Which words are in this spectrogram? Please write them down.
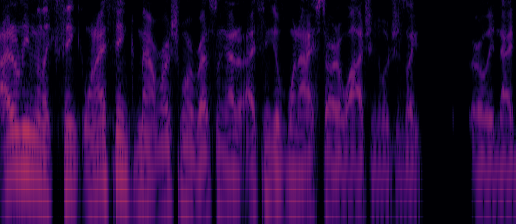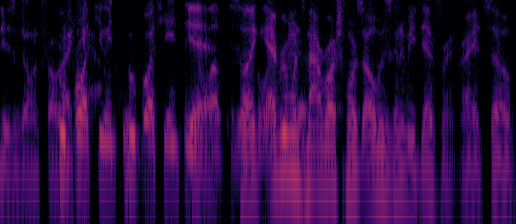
I don't even like think when I think Mount Rushmore wrestling, I, I think of when I started watching it, which is like early '90s and going forward. Who brought you in? Who brought you into yeah? so like sport? everyone's Mount Rushmore is always going to be different, right? So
